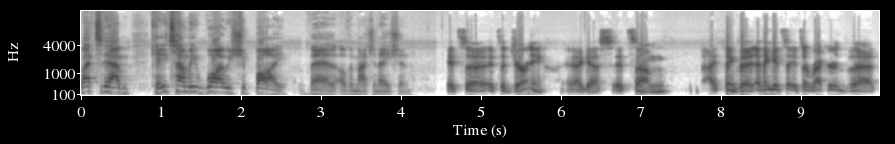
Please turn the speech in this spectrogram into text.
back to the album. Can you tell me why we should buy Veil of Imagination? It's a it's a journey, I guess. It's um, I think that I think it's it's a record that.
